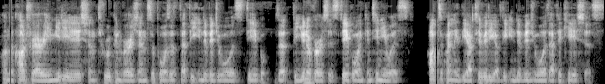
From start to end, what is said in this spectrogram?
On the contrary, mediation through conversion supposes that the individual is stable, that the universe is stable and continuous. Consequently, the activity of the individual is efficacious.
